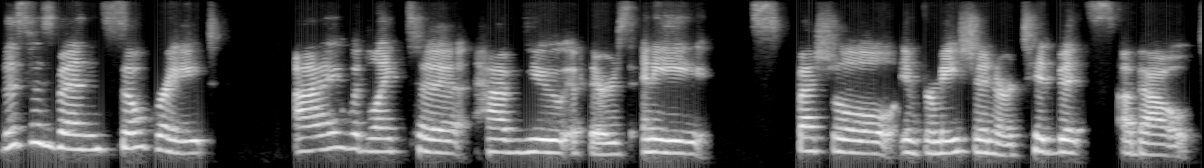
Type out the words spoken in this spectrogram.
this has been so great. I would like to have you, if there's any special information or tidbits about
